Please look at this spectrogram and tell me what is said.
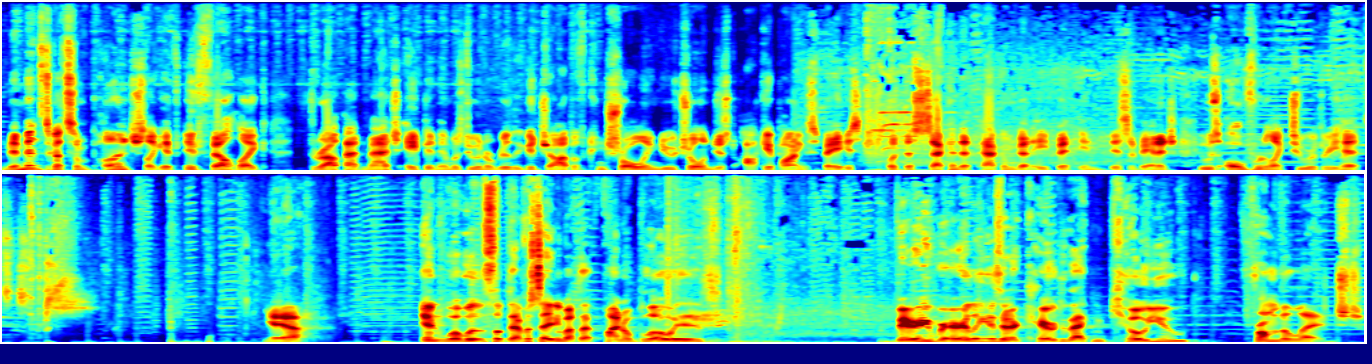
Min Min's got some punch. Like it, it felt like throughout that match, 8-Bit Man was doing a really good job of controlling neutral and just occupying space. But the second that Peckham got 8-Bit in disadvantage, it was over in like two or three hits. Yeah. And what was so devastating about that final blow is very rarely is there a character that can kill you from the ledge.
